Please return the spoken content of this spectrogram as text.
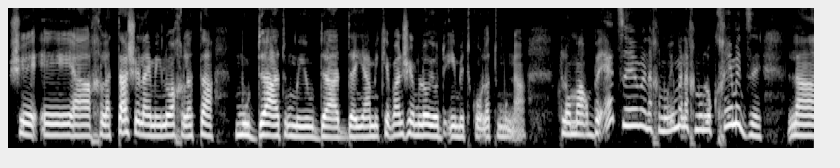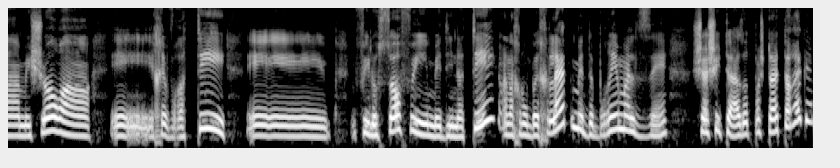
שההחלטה שלהם היא לא החלטה מודעת ומיודעת דייה, מכיוון שהם לא יודעים את כל התמונה. כלומר, בעצם, אנחנו, אם אנחנו לוקחים את זה למישור החברתי, אה, פילוסופי, מדינתי, אנחנו בהחלט מדברים על זה שהשיטה הזאת פשטה את הרגל.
